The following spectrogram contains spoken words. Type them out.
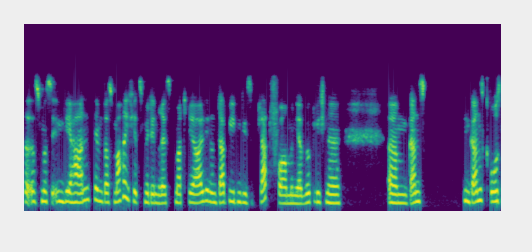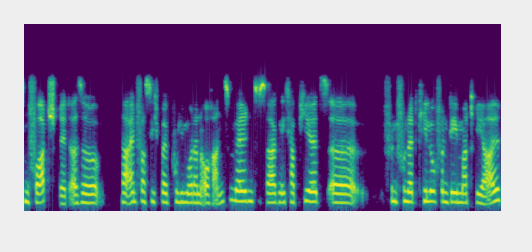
dass man es in die Hand nimmt, was mache ich jetzt mit den Restmaterialien? Und da bieten diese Plattformen ja wirklich eine ähm, ganz, einen ganz großen Fortschritt. Also da einfach sich bei Polymor dann auch anzumelden, zu sagen, ich habe hier jetzt äh, 500 Kilo von dem Material.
